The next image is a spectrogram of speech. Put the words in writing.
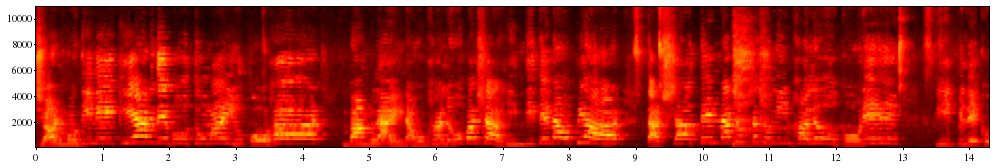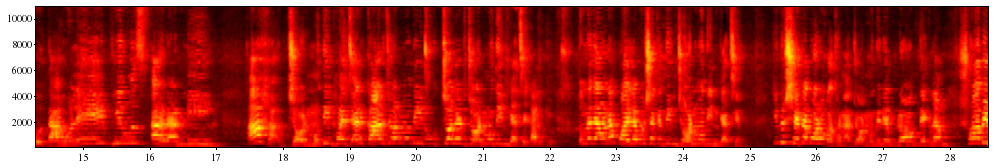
জন্মদিনে কি আর দেব তোমায় উপহার? বাংলায় নাও ভালোবাসা, হিন্দিতে নাও প্যার। তার সাথে নাটকটা তুমি ভালো করে স্ক্রিপ্ট লেখো, তাহলে ভিউজ আর আর্নিং। আহা, জন্মদিন হয়েছে। আর কার জন্মদিন? উজ্জ্বলের জন্মদিন গেছে কালকে। তোমরা জানো না, পয়লা বৈশাখের দিন জন্মদিন গেছে। কিন্তু সেটা বড় কথা না, জন্মদিনের ব্লগ দেখলাম, সবই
